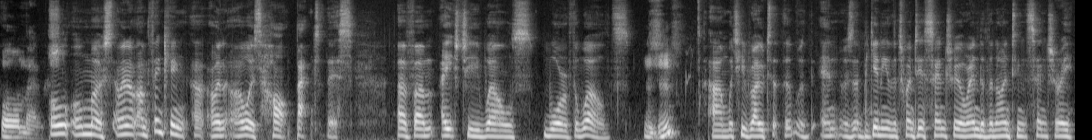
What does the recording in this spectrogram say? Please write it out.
almost. Al- almost. I mean, I'm thinking. I mean, I always hark back to this of um, H.G. Wells' War of the Worlds, hmm um, which he wrote at the was at the beginning of the 20th century or end of the 19th century,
